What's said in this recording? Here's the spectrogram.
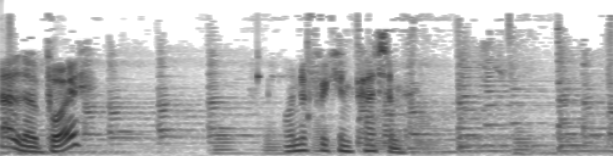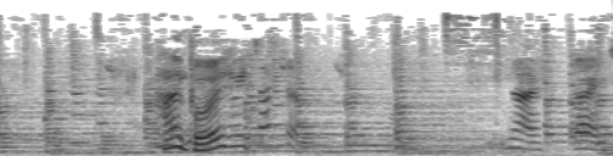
Hello, boy. Wonder if we can pet him. Hi, boy. Can we touch him? No, don't.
